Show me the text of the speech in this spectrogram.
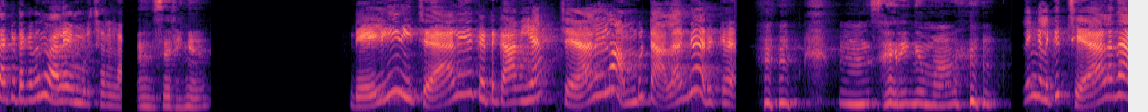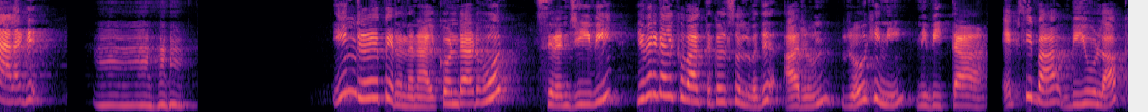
டக்கு டக்குன்னு வேலையை முடிச்சிடலாம். ஆ சரிங்க. டெய்லி நீ சேலையே கட்டு காவியா சேலையில அம்புட்டு அழகா இருக்க. ம் சரிங்கம்மா. பிள்ளைங்களுக்கு சேலை தான் அழகு. ம். இன்று பிறந்த நாள் கொண்டாடுவோர். சிரஞ்சீவி இவர்களுக்கு வாழ்த்துக்கள் சொல்வது அருண் ரோஹிணி நிவிதா. எப்சிபா பியூலாக்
